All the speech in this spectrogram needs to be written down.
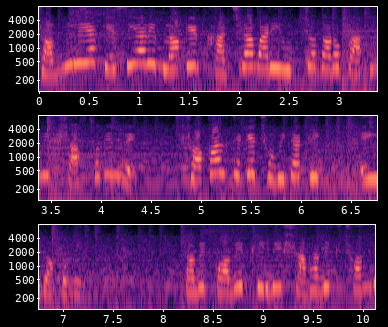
সব মিলিয়ে কেসিআরি ব্লকের খাজরাবাড়ি উচ্চতর প্রাথমিক স্বাস্থ্যকেন্দ্রে সকাল থেকে ছবিটা ঠিক এই রকমই। তবে কবে ফিরবে স্বাভাবিক ছন্দ,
